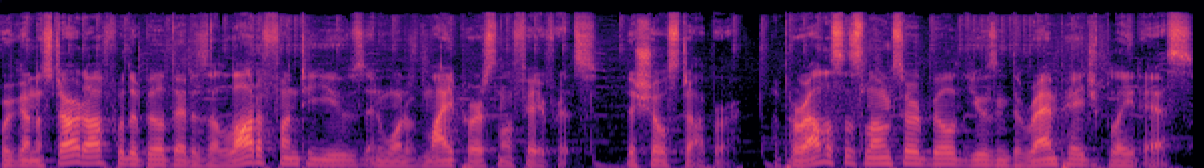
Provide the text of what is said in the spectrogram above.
We're gonna start off with a build that is a lot of fun to use and one of my personal favorites, the Showstopper, a Paralysis Longsword build using the Rampage Blade S.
